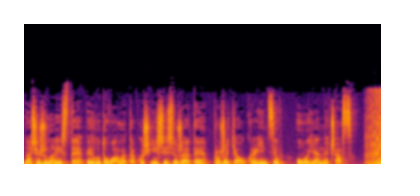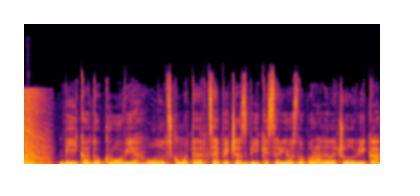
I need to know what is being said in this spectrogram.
Наші журналісти підготували також інші сюжети про життя українців у воєнний час. Бійка до крові у Луцькому ТРЦ під час бійки серйозно поранили чоловіка.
